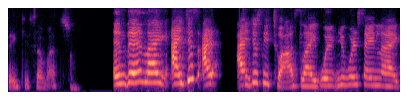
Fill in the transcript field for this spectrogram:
Thank you so much. And then like i just i i just need to ask like when you were saying like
